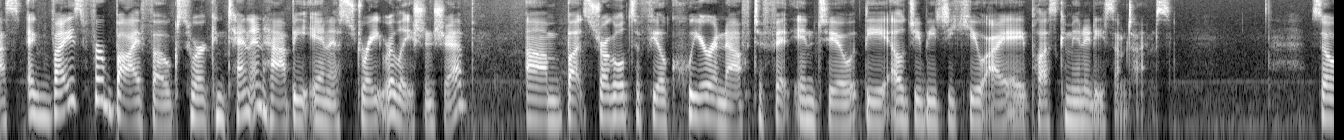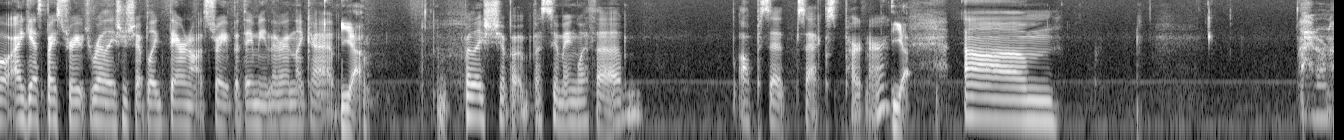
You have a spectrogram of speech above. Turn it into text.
asked advice for bi folks who are content and happy in a straight relationship, um, but struggle to feel queer enough to fit into the LGBTQIA plus community sometimes. So I guess by straight relationship, like they're not straight, but they mean they're in like a yeah. relationship, I'm assuming with a opposite sex partner. Yeah. Um, I don't know.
